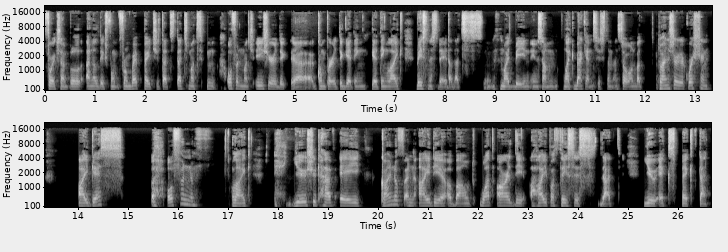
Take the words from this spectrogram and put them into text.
for example analytics from from web pages that's that's much often much easier to, uh, compared to getting getting like business data that's might be in, in some like backend system and so on. But to answer your question i guess uh, often like you should have a kind of an idea about what are the hypotheses that you expect that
